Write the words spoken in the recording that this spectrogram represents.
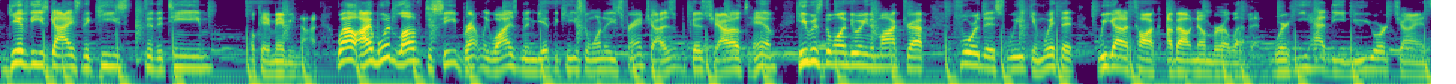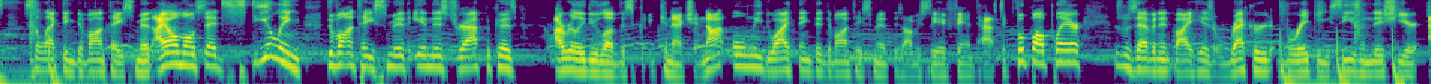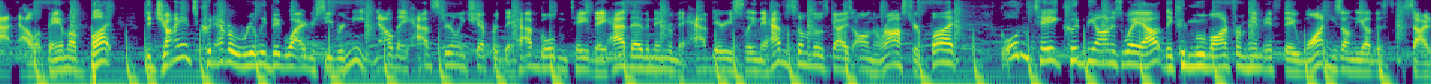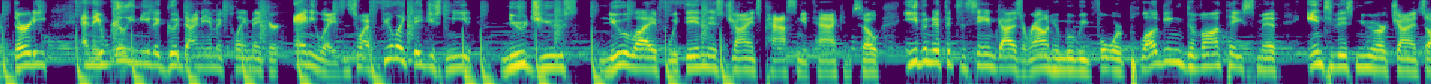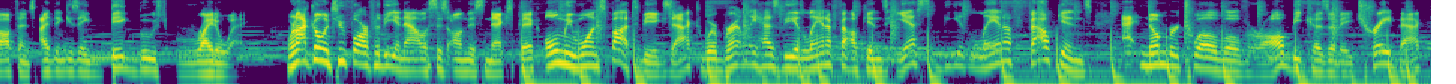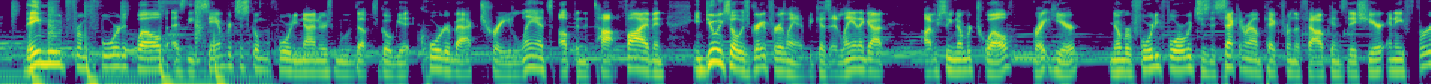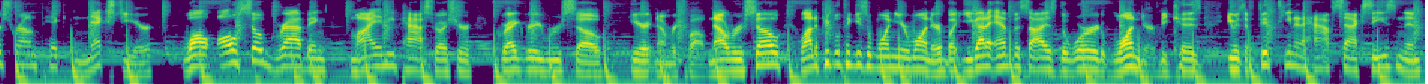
Give these guys the keys to the team Okay, maybe not. Well, I would love to see Brentley Weissman get the keys to one of these franchises because shout out to him. He was the one doing the mock draft for this week. And with it, we got to talk about number 11, where he had the New York Giants selecting DeVonta Smith. I almost said stealing DeVonta Smith in this draft because I really do love this connection. Not only do I think that DeVonta Smith is obviously a fantastic football player, this was evident by his record breaking season this year at Alabama, but the Giants could have a really big wide receiver need. Now they have Sterling Shepard, they have Golden Tate, they have Evan Engram, they have Darius Slayton, they have some of those guys on the roster, but Golden Tate could be on his way out. They could move on from him if they want. He's on the other side of 30, and they really need a good dynamic playmaker, anyways. And so I feel like they just need new juice, new life within this Giants passing attack. And so even if it's the same guys around him moving forward, plugging DeVonta Smith into this New York Giants offense, I think is a big boost right away. We're not going too far for the analysis on this next pick. Only one spot to be exact, where Brentley has the Atlanta Falcons. Yes, the Atlanta Falcons at number 12 overall because of a trade back. They moved from 4 to 12 as the San Francisco 49ers moved up to go get quarterback Trey Lance up in the top five. And in doing so, it was great for Atlanta because Atlanta got obviously number 12 right here number 44, which is the second round pick from the Falcons this year, and a first round pick next year, while also grabbing Miami pass rusher Gregory Rousseau here at number 12. Now, Rousseau, a lot of people think he's a one year wonder, but you got to emphasize the word wonder because it was a 15 and a half sack season and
